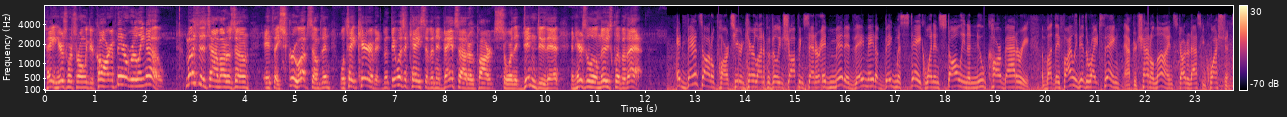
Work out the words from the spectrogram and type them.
hey, here's what's wrong with your car if they don't really know. Most of the time, AutoZone if they screw up something, we'll take care of it. But there was a case of an Advance Auto Parts store that didn't do that, and here's a little news clip of that. Advance Auto Parts here in Carolina Pavilion Shopping Center admitted they made a big mistake when installing a new car battery. But they finally did the right thing after Channel 9 started asking questions.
